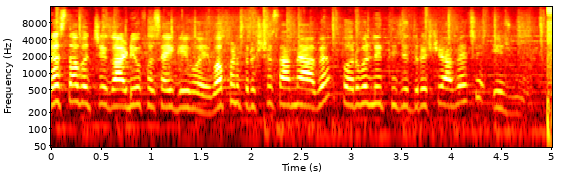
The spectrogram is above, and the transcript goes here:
રસ્તા વચ્ચે ગાડીઓ ફસાઈ ગઈ હોય એવા પણ દ્રશ્ય સામે આવ્યા. તો અરવલ્લીથી જે દ્રશ્ય આવ્યા છે, એ જુઓ.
